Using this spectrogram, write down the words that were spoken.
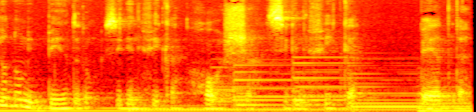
E o nome Pedro significa rocha, significa pedra.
